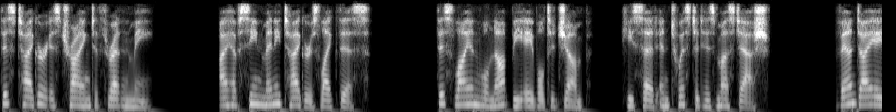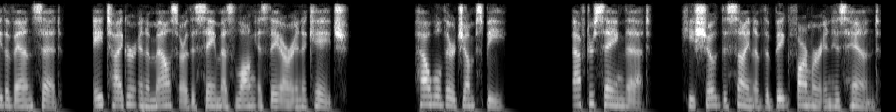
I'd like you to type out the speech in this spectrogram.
This tiger is trying to threaten me. I have seen many tigers like this. This lion will not be able to jump, he said and twisted his mustache. Vandiyathevan said, a tiger and a mouse are the same as long as they are in a cage. How will their jumps be? After saying that, he showed the sign of the big farmer in his hand.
